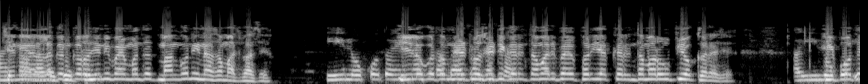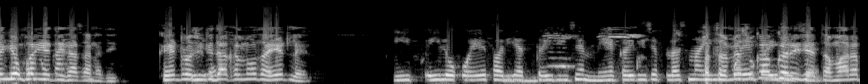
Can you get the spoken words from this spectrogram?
જેની લગ્ન કરો જેની પાસે મદદ માંગો નહીં ના સમાજ પાસે. ઈ લોકો તો એ લોકો તમને એટ્રોસિટી. કરીને તમારી પાસે ફરિયાદ કરીને તમારો ઉપયોગ કરે છે. એ પોતે કેમ ફરિયાદી થતા નથી? કે એટ્રોસિટી દાખલ ન થાય એટલે? ઈ લોકોએ ફરિયાદ કરી છે મેં કરી છે પ્લસમાં તમે શું કામ કરી છે? તમારા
